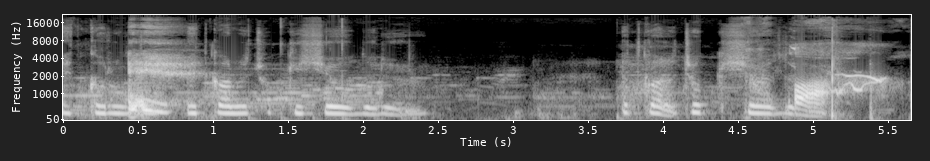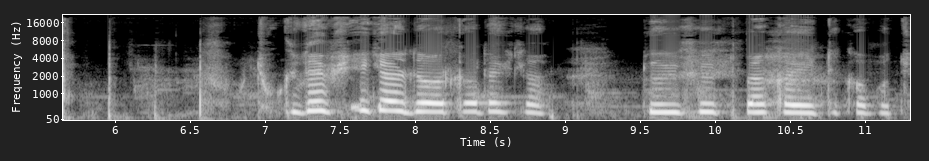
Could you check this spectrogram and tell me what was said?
Edgar olur. Edgar'la çok kişi öldürüyorum. Edgar'la çok kişi öldürüyorum. Çok güzel bir şey geldi arkadaşlar. Görüşürüz. Ben kayıtı kapatıyorum.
